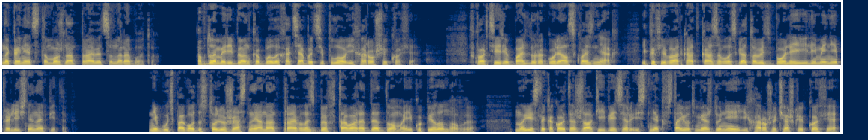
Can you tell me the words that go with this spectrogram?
Наконец-то можно отправиться на работу. В доме ребенка было хотя бы тепло и хороший кофе. В квартире Бальдура гулял сквозняк, и кофеварка отказывалась готовить более или менее приличный напиток. Не будь погода столь ужасной, она отправилась бы в товары для дома и купила новую. Но если какой-то жалкий ветер и снег встают между ней и хорошей чашкой кофе,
